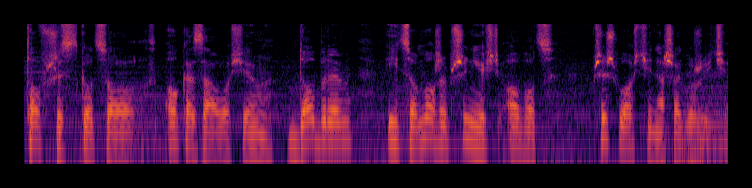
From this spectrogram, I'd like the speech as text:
to wszystko, co okazało się dobrem i co może przynieść owoc przyszłości naszego życia.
